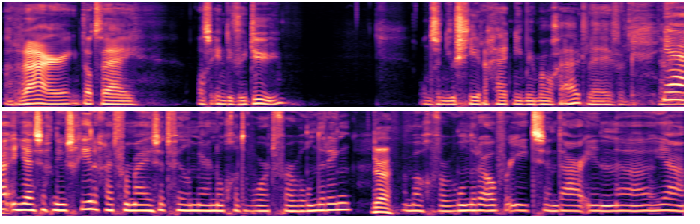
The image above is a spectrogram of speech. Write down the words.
raar dat wij als individu onze nieuwsgierigheid niet meer mogen uitleven. Ja, en jij zegt nieuwsgierigheid. Voor mij is het veel meer nog het woord verwondering. ja, We mogen verwonderen over iets en daarin ja,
